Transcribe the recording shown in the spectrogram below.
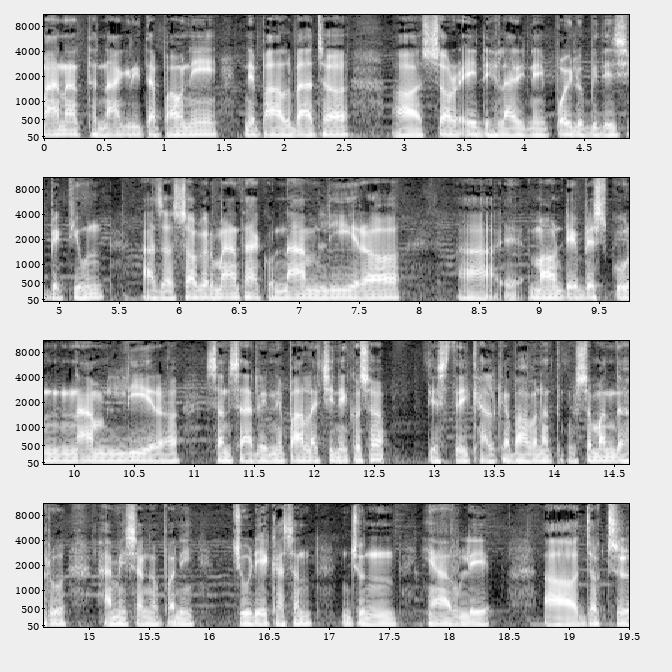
मानद नागरिकता पाउने नेपालबाट सर एड हिलारी नै पहिलो विदेशी व्यक्ति हुन्। आज सगरमाथाको नाम लिएर माउन्ट एभरेस्टको नाम लिएर संसारले नेपाललाई चिनेको छ। त्यस्तै खालका भावनात्मक सम्बन्धहरू हामीसँग पनि जोडिएका छन् जुन यहाँहरूले डाक्टर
